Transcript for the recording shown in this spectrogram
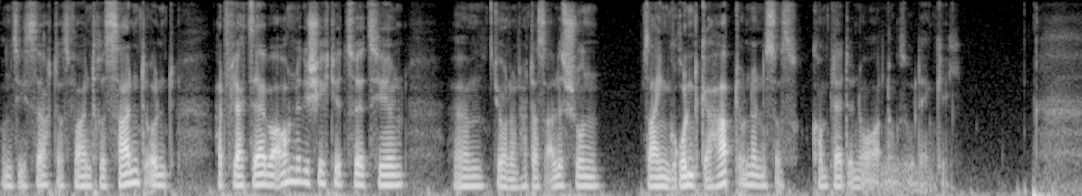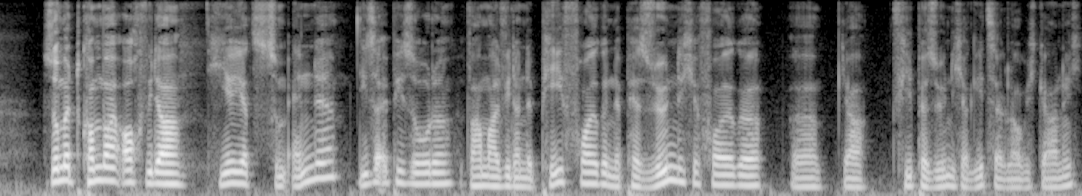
und sich sagt, das war interessant und hat vielleicht selber auch eine Geschichte zu erzählen, ähm, ja, dann hat das alles schon seinen Grund gehabt und dann ist das komplett in Ordnung, so denke ich. Somit kommen wir auch wieder hier jetzt zum Ende dieser Episode. War mal wieder eine P-Folge, eine persönliche Folge. Äh, ja, viel persönlicher geht es ja, glaube ich, gar nicht.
